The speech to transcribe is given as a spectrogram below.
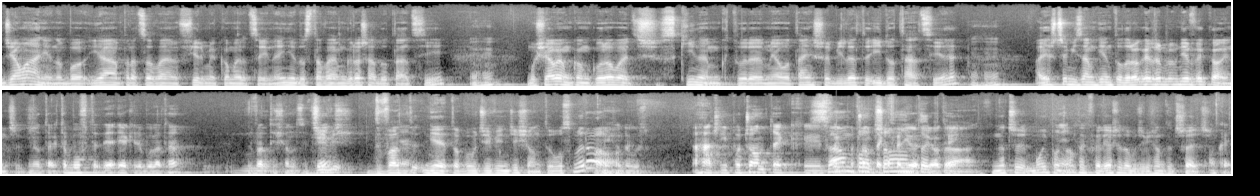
działanie, no bo ja pracowałem w firmie komercyjnej, nie dostawałem grosza dotacji, Mhm. musiałem konkurować z kinem, które miało tańsze bilety i dotacje, a jeszcze mi zamknięto drogę, żeby mnie wykończyć. No tak, to było wtedy, jakie to były lata? 2005? Dziewię- dwa, nie. nie, to był 98 rok. 98. Aha, czyli początek, y, Sam początek, początek, Feliosie, okej. tak. Znaczy mój początek w Feliosie to był 93. Okej.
